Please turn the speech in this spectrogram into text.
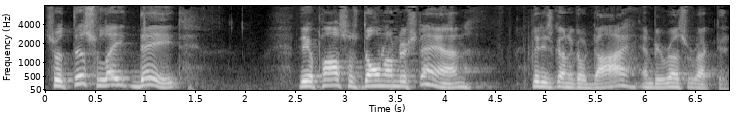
So at this late date, the apostles don't understand that he's going to go die and be resurrected.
